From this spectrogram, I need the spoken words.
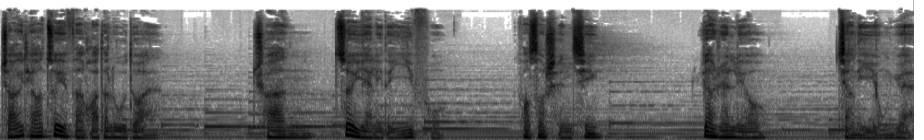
找一条最繁华的路段，穿最艳丽的衣服，放松神经，让人流将你永远。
